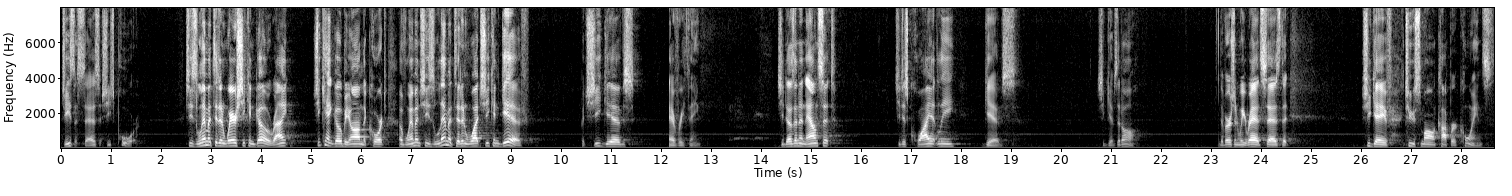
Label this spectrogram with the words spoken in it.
Jesus says that she's poor. She's limited in where she can go, right? She can't go beyond the court of women. She's limited in what she can give. But she gives everything. She doesn't announce it, she just quietly gives. She gives it all. The version we read says that she gave two small copper coins.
